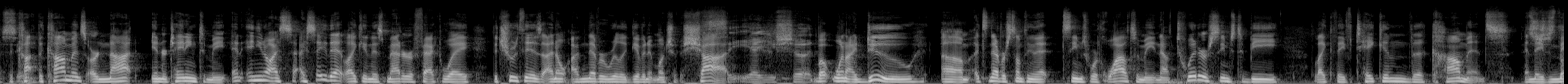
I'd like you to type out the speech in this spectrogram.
The, the comments are not entertaining to me, and and you know I, say- I say that like in this matter of fact way. The truth is I don't I've never really given it much of a shot. See, yeah, you should. But when I do, um, it's never something that seems worthwhile to me. Now, Twitter seems to be like they've taken the comments and It's they've just the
